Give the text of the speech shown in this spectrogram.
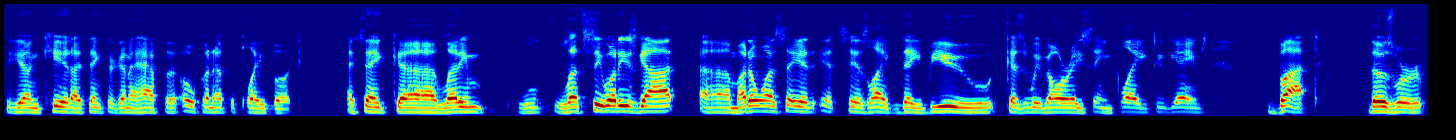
the young kid, I think they're going to have to open up the playbook. I think uh, let him. Let's see what he's got. Um, I don't want to say it, it's his like debut because we've already seen play two games, but those were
